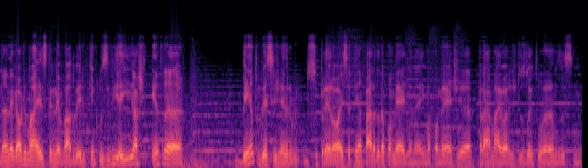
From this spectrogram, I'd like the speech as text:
não é legal demais terem levado ele, porque inclusive aí acho que entra dentro desse gênero de super-heróis, você tem a parada da comédia, né? E uma comédia para maiores de 18 anos, assim.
